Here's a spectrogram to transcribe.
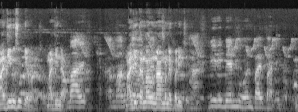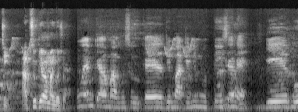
માજીનું શું કહેવાનું છે? માજીના મારે માજી તમારું નામ અને પરિચય. હા, મોહનભાઈ પાટીલ. જી. આપ શું કહેવા માંગો છો? હું એમ કહેવા માંગુ છું કે જે માટીની મૂર્તિ છે ને એ બહુ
